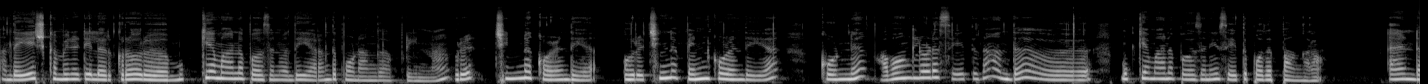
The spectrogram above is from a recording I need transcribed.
அந்த ஏஜ் கம்யூனிட்டியில் இருக்கிற ஒரு முக்கியமான பர்சன் வந்து இறந்து போனாங்க அப்படின்னா ஒரு சின்ன குழந்தைய ஒரு சின்ன பெண் குழந்தைய கொன்று அவங்களோட சேர்த்து தான் அந்த முக்கியமான பர்சனையும் சேர்த்து புதைப்பாங்களாம். அண்ட்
